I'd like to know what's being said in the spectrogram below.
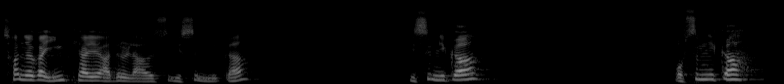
처녀가 잉태하여 아들을 낳을 수 있습니까? 있습니까? 없습니까?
